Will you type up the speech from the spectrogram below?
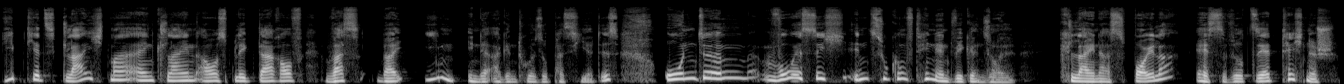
gibt jetzt gleich mal einen kleinen Ausblick darauf, was bei ihm in der Agentur so passiert ist und ähm, wo es sich in Zukunft hin entwickeln soll. Kleiner Spoiler, es wird sehr technisch.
